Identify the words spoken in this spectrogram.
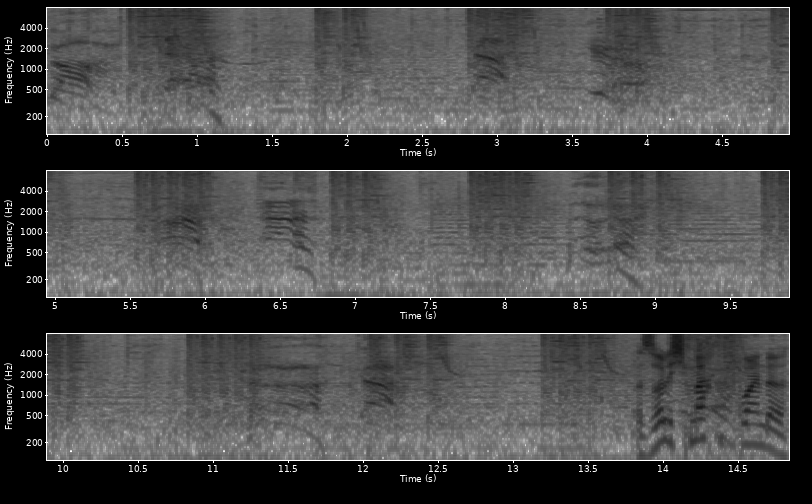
War Was soll ich machen, Freunde?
